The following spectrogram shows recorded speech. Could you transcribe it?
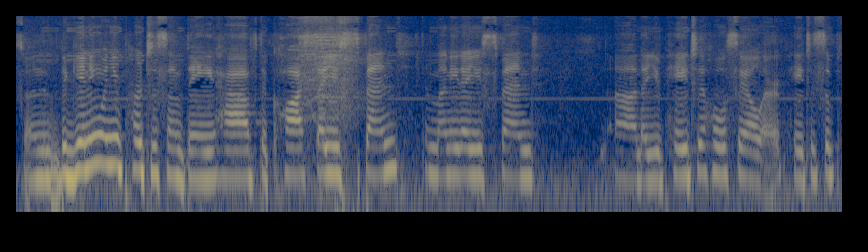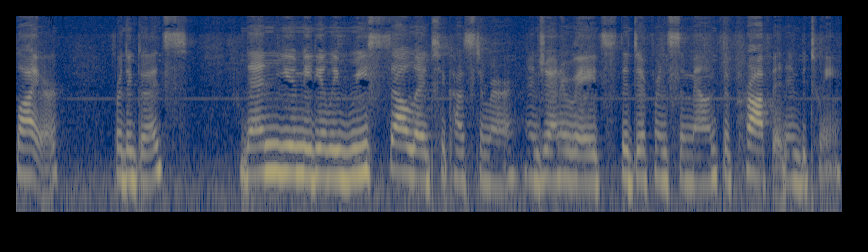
So in the beginning when you purchase something, you have the cost that you spend, the money that you spend, uh, that you pay to the wholesaler, pay to supplier for the goods. Then you immediately resell it to customer and generate the difference amount, the profit in between.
